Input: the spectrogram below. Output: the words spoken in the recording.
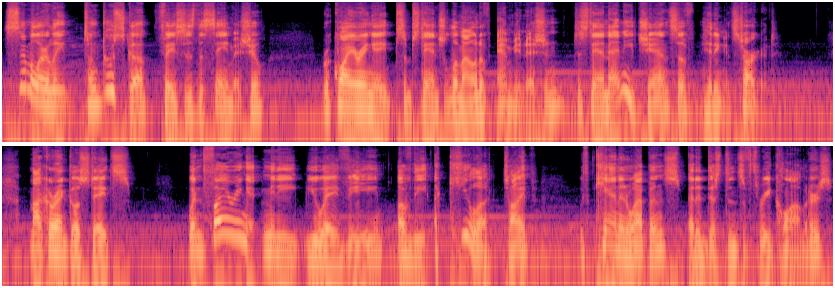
Similarly, Tunguska faces the same issue, requiring a substantial amount of ammunition to stand any chance of hitting its target. Makarenko states, When firing at mini-UAV of the Aquila type with cannon weapons at a distance of 3 kilometers,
